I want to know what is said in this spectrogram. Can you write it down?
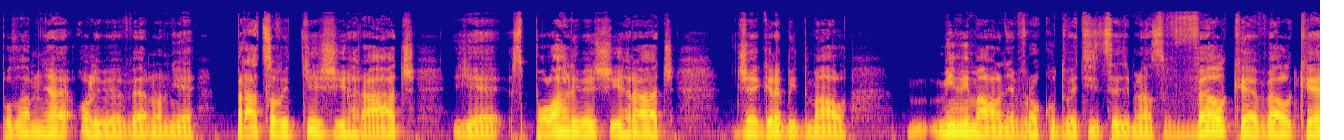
podľa mňa Olivier Vernon je pracovitejší hráč, je spolahlivejší hráč. Jack Rabbit mal minimálne v roku 2017 veľké, veľké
